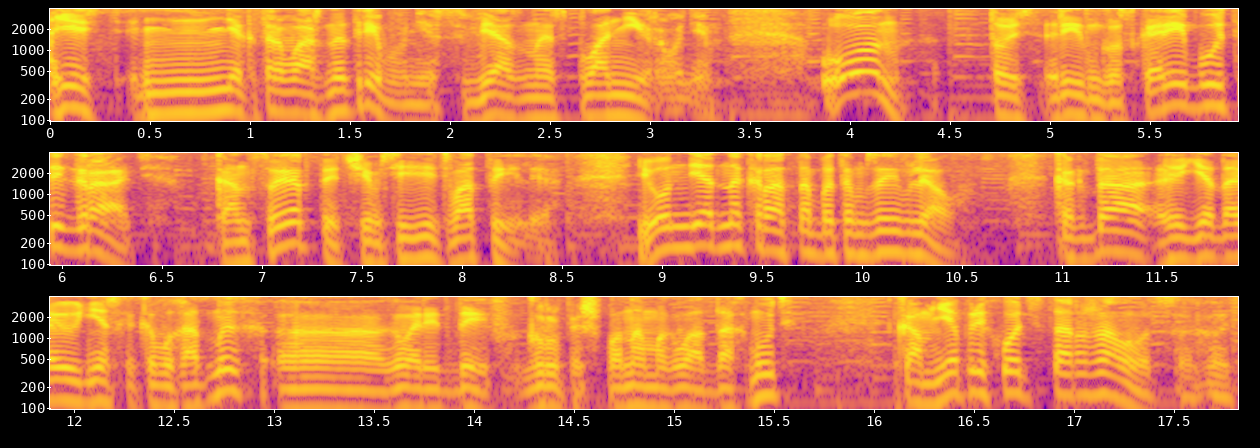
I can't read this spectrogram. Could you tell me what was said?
есть некоторые важные требования, связанные с планированием. Он, то есть Ринго, скорее будет играть концерты, чем сидеть в отеле. И он неоднократно об этом заявлял. Когда э, я даю несколько выходных, э, говорит Дэйв, группе, чтобы она могла отдохнуть, ко мне приходит стар жаловаться. Говорит,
